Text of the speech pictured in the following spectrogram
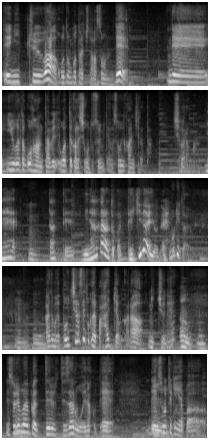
で、日中は子供たちと遊んで、で、夕方ご飯食べ終わってから仕事するみたいな、そういう感じだった。しばらく。ねうん。だって見ながらとかできないよね。無理だよ。うん。うんあ、でもやっぱ打ち合わせとかやっぱ入っちゃうから、日中ね。うんうん。でそれはやっぱ出る、出ざるを得なくて、で、うんその時にやっぱ、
